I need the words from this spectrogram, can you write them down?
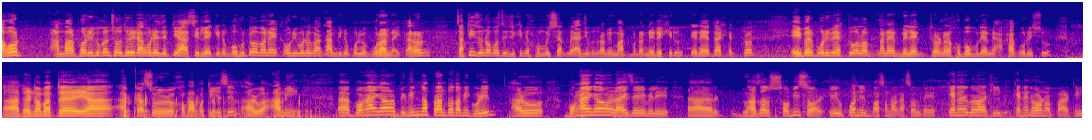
আগত আমাৰ ফণীভূষণ চৌধুৰী ডাঙৰীয়া যেতিয়া আছিলে কিন্তু বহুতো মানে কৰিবলগীয়া কাম কিন্তু কৰিব পৰা নাই। কাৰণ জাতি জনগোষ্ঠীৰ যিখিনি সমস্যাক লৈ আজি পৰ্যন্ত আমি মাত মতা নেদেখিলোঁ তেনে এটা ক্ষেত্ৰত এইবাৰ পৰিৱেশটো অলপ মানে বেলেগ ধৰণৰ হ'ব বুলি আমি আশা কৰিছোঁ। ধন্যবাদ এয়া আক্ৰাচুৰ সভাপতি আছিল আৰু আমি বঙাইগাঁৱৰ বিভিন্ন প্ৰান্তত আমি ঘূৰিম আৰু বঙাইগাঁৱৰ ৰাইজে এইবেলি দুহেজাৰ চৌবিছৰ এই উপ নিৰ্বাচনক আচলতে কেনেগৰাকী কেনেধৰণৰ প্ৰাৰ্থী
